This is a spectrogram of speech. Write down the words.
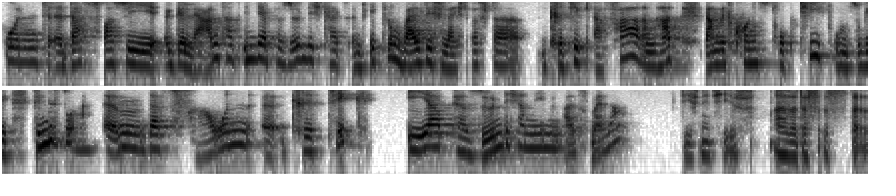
und äh, das, was sie gelernt hat in der Persönlichkeitsentwicklung, weil sie vielleicht öfter Kritik erfahren hat, damit konstruktiv umzugehen. Findest du, ähm, dass Frauen äh, Kritik eher persönlicher nehmen als Männer? Definitiv. Also das ist, da,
